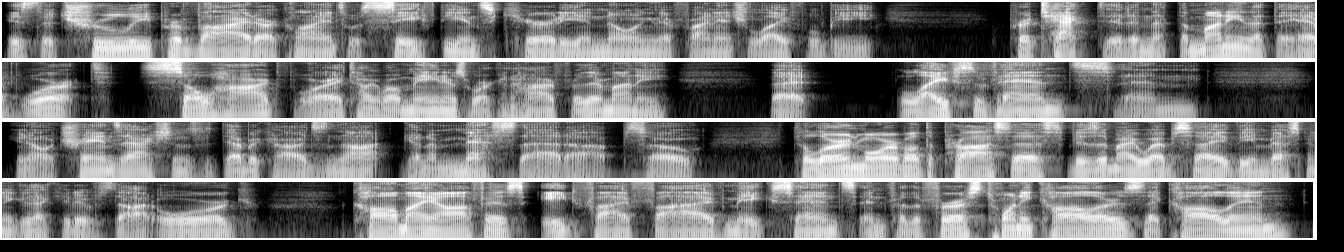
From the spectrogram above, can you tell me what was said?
is to truly provide our clients with safety and security and knowing their financial life will be protected and that the money that they have worked so hard for. I talk about Mainers working hard for their money, that life's events and you know transactions with debit cards not going to mess that up. So to learn more about the process, visit my website, theinvestmentexecutives.org call my office 855 makes sense and for the first 20 callers that call in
